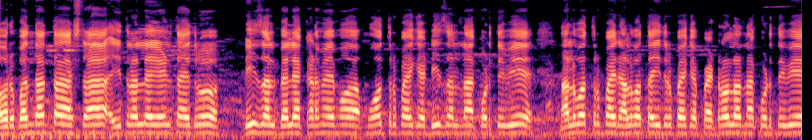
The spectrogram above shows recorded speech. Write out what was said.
ಅವರು ಬಂದಂಥ ಅಷ್ಟ ಇದರಲ್ಲೇ ಹೇಳ್ತಾ ಇದ್ರು, ಡೀಸೆಲ್ ಬೆಲೆ ಕಡಿಮೆ ಮೂವತ್ತು ರೂಪಾಯಿಗೆ ಡೀಸೆಲ್ನ ಕೊಡ್ತೀವಿ, ನಲ್ವತ್ತು ರೂಪಾಯಿ, ನಲ್ವತ್ತೈದು ರೂಪಾಯಿಗೆ ಪೆಟ್ರೋಲನ್ನು ಕೊಡ್ತೀವಿ,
